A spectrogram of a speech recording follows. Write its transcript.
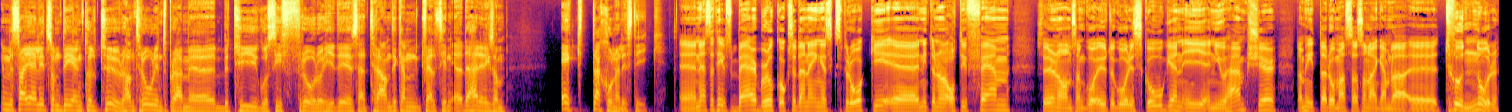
Messiah är lite som DN Kultur. Han tror inte på det här med betyg och siffror. Och det, är så här, tram, det kan kvällstidning... Det här är liksom äkta journalistik. Eh, nästa tips, Bear Brook, också den engelskspråkig. Eh, 1985 så är det någon som går ut och går i skogen i New Hampshire. De hittar då massa sådana gamla eh, tunnor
